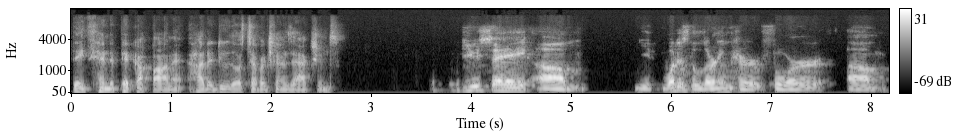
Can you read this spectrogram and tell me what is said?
they tend to pick up on it, how to do those type of transactions. Would you say um, what is the learning curve for um,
